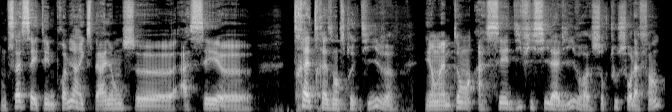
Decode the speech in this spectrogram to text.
Donc ça, ça a été une première expérience euh, assez très très instructive et en même temps assez difficile à vivre, surtout sur la fin,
